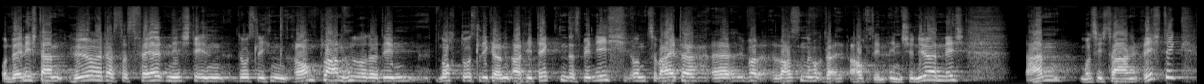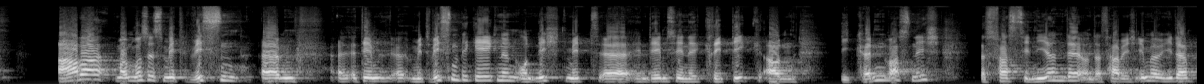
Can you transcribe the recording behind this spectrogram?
Und wenn ich dann höre, dass das Feld nicht den dusseligen Raumplanern oder den noch dusseligeren Architekten, das bin ich und so weiter, äh, überlassen oder auch den Ingenieuren nicht, dann muss ich sagen, richtig, aber man muss es mit Wissen, ähm, äh, dem, äh, mit Wissen begegnen und nicht mit äh, in dem Sinne Kritik an, die können was nicht. Das Faszinierende, und das habe ich immer wieder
